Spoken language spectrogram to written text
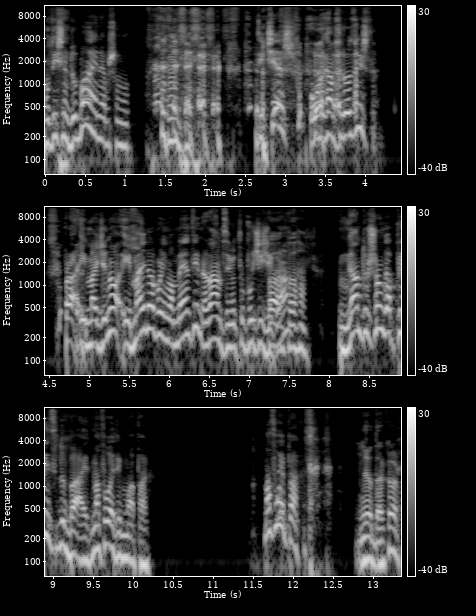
Mund të ishim Dubai ne për shembull. Ti qesh, unë e kam seriozisht. Pra, imagjino, imagjino për një moment Ramsi me këtë fuqi që po, ka. Po. Nga ndryshon nga princi i Dubait, ma thuaj ti mua pak. Ma thuaj pak. Jo, dakor.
